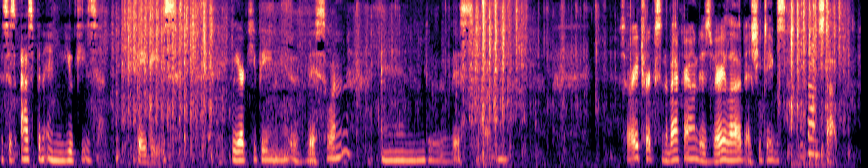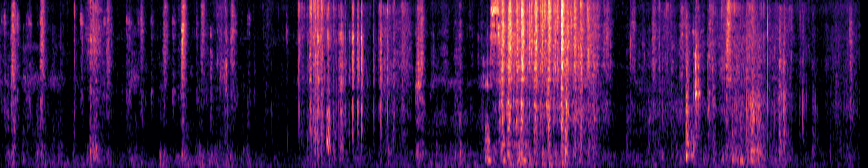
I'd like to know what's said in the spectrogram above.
This is Aspen and Yuki's babies. We are keeping this one and this one. Sorry, Tricks in the background is very loud as she digs nonstop. There's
